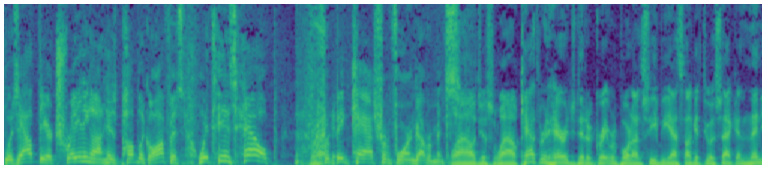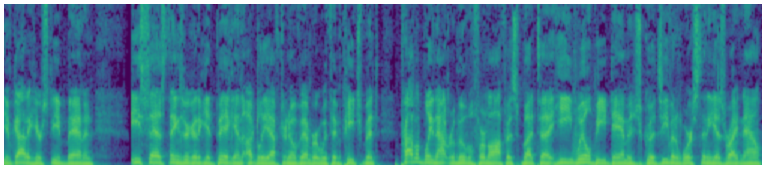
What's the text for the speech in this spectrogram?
was out there trading on his public office with his help. Right. For big cash from foreign governments. Wow, just wow. Catherine Herridge did a great report on CBS. I'll get to a second. And then you've got to hear Steve Bannon he says things are going to get big and ugly after November with impeachment. Probably not removal from office, but uh, he will be damaged goods, even worse than he is right now.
